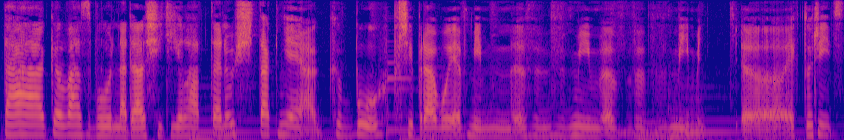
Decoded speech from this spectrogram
tak vás zvu na další díla. Ten už tak nějak Bůh připravuje v mým, v mým, v mým uh, jak to říct,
